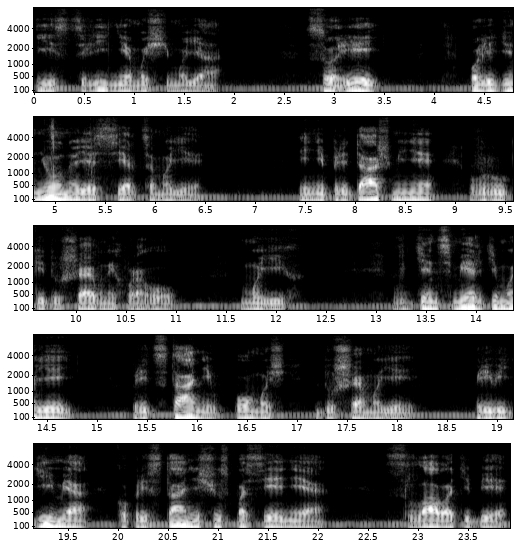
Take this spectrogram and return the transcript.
и исцели немощи моя. Согрей оледененное сердце мое, и не предашь мне в руки душевных врагов моих. В день смерти моей предстани в помощь душе моей. Приведи меня ко пристанищу спасения. Слава Тебе,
